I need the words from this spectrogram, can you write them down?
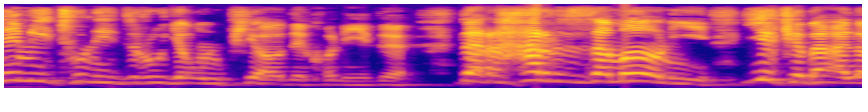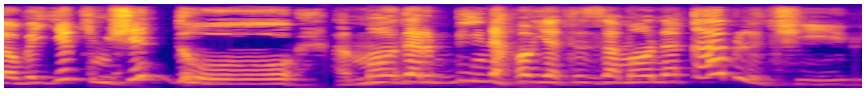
نمی‌تونید روی اون پیاده کنید. در هر زمانی یک به علاوه یک میشه دو. اما در بی نهایت زمان قبل چی؟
